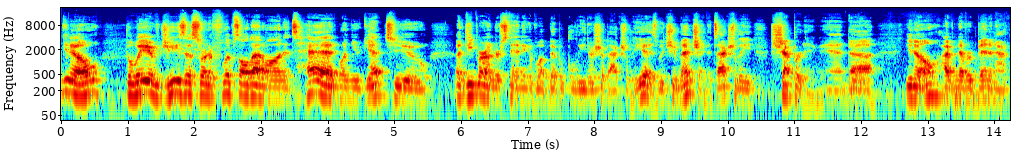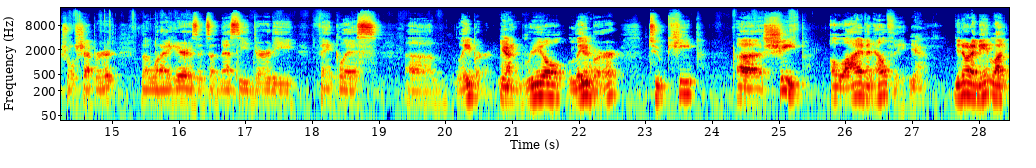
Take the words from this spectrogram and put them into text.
you know, the way of Jesus sort of flips all that on its head when you get to a deeper understanding of what biblical leadership actually is, which you mentioned. It's actually shepherding, and uh, you know, I've never been an actual shepherd, but what I hear is it's a messy, dirty, thankless um, labor. Yeah. I mean, real labor to keep uh, sheep alive and healthy. Yeah. You know what I mean? Like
